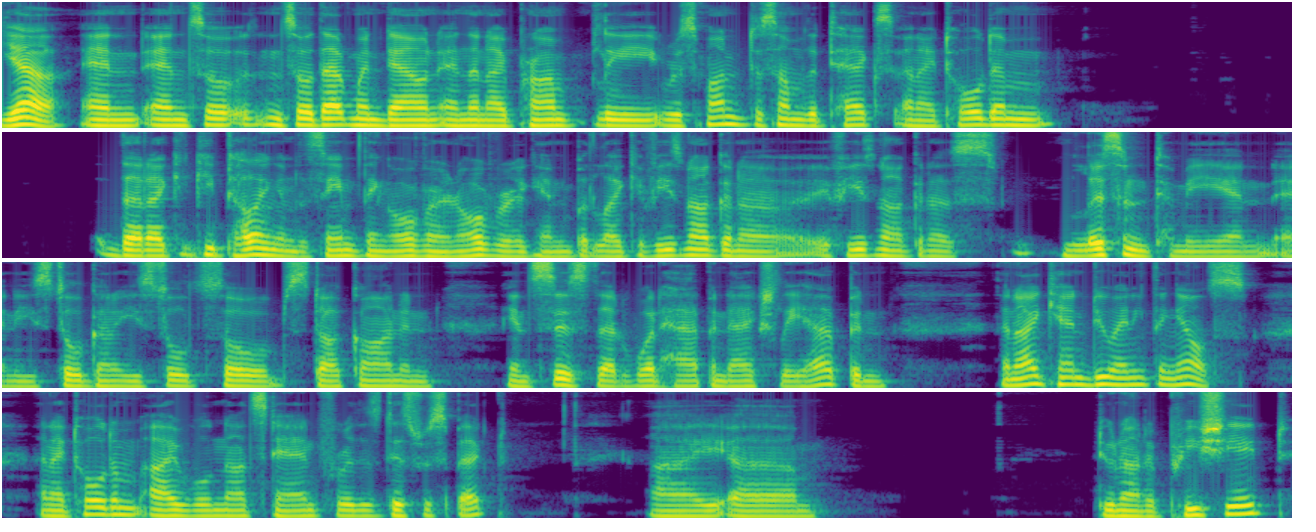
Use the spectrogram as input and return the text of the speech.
yeah and and so and so that went down and then i promptly responded to some of the texts and i told him that i could keep telling him the same thing over and over again but like if he's not gonna if he's not gonna listen to me and and he's still gonna he's still so stuck on and insists that what happened actually happened then i can't do anything else. And i told him i will not stand for this disrespect. I um do not appreciate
